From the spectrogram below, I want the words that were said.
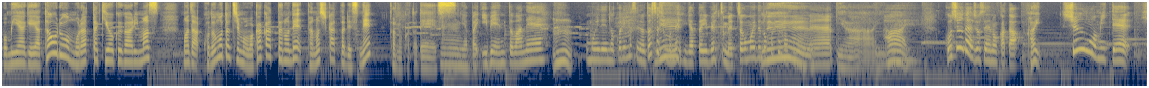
お土産やタオルをもらった記憶があります。まだ子供たちも若かったので楽しかったですね。とのことです。うんやっぱりイベントはねうん。思い出に残りますね私たちもねねやったイベントめっちゃ思い出残ってますもんねねえいやね。はい50代女性の方はい。旬を見て一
